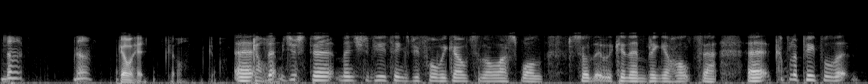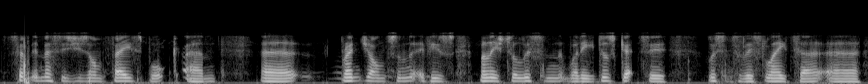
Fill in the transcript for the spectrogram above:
No, no. Go ahead. Go on. Uh, Go on. let me just uh, mention a few things before we go to the last one, so that we can then bring a halt to that. Uh, a couple of people that sent me messages on Facebook. Um, uh, Brent Johnson, if he's managed to listen when he does get to listen to this later, uh,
